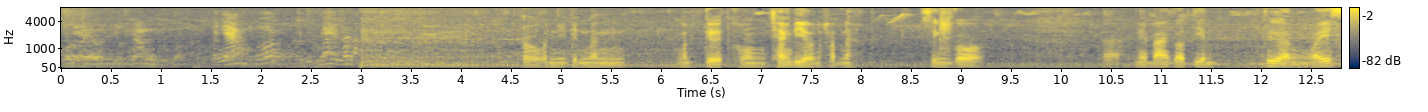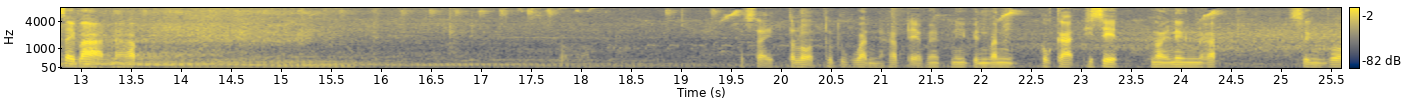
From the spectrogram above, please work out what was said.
คนแม่มันมีนั่งอยู่บ่แต่ยังตัวแม่มัน ก็วันนี้เป็นวันวันเกิดของช่างเดี่ยวนะครับนะ ซึ่งก็แม่บ้านก็เตรียมเครื่องไว้ใส่บาตรนะครับ ใส่ตลอดทุกๆวันนะครับ แต่วันนี้เป็นวันโอกาสพิเศษหน่อยหนึ่งนะครับ ซึ่งก็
